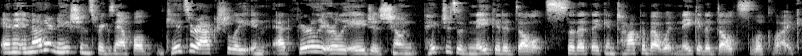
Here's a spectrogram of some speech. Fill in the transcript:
And in other nations, for example, kids are actually in at fairly early ages shown pictures of naked adults so that they can talk about what naked adults look like.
